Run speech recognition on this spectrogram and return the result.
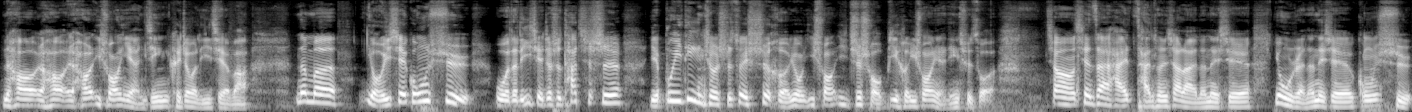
然后，然后，然后一双眼睛，可以这么理解吧？那么有一些工序，我的理解就是，它其实也不一定就是最适合用一双一只手臂和一双眼睛去做。像现在还残存下来的那些用人的那些工序，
